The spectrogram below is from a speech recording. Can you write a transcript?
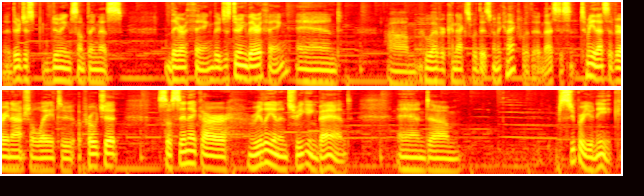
They're just doing something that's their thing. They're just doing their thing and um, whoever connects with it is going to connect with it. That's just, to me, that's a very natural way to approach it. So Cynic are really an intriguing band, and um, super unique.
